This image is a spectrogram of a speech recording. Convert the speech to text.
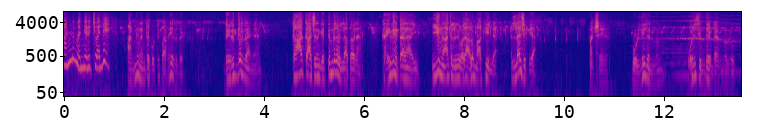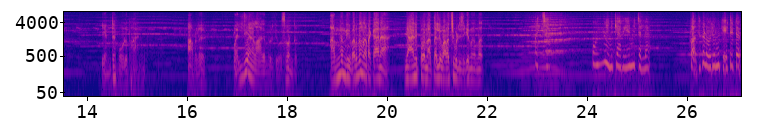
കണ്ണ് മഞ്ഞളിച്ചു അല്ലേ? അങ്ങനെ എന്റെ കുട്ടി പറയരുത്. ദരിദ്രനാ ഞാൻ. കാ കാച്ചിന് ഗത്യന്തരമില്ലാത്തവനാ. കൈ നീട്ടാനായി ഈ നാട്ടിൽ ഇനി ഒരാളും ബാക്കിയില്ല. എല്ലാം ശരിയാ. പക്ഷേ ഉള്ളിലെന്നും ഒരു ചിന്തയുണ്ടായിരുന്നുള്ളൂ. എന്റെ മോൾ ഭാനു. അവൾ വലിയ ആളാകുന്ന ഒരു ദിവസമുണ്ട്. അന്ന് നിവർന്ന് നടക്കാനാ ഞാനിപ്പോ നട്ടൽ വളച്ചു പിടിച്ചിരിക്കുന്നതെന്ന്. ഒന്നും എനിക്ക് അറിയാഞ്ഞിട്ടല്ല കഥകൾ ഓരോന്ന് കേട്ടിട്ട്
